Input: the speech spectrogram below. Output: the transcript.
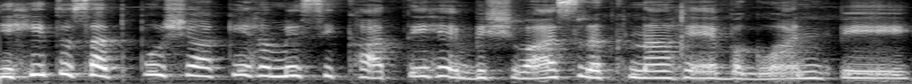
यही तो सतपुरुष आके हमें सिखाते हैं, विश्वास रखना है भगवान पे।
